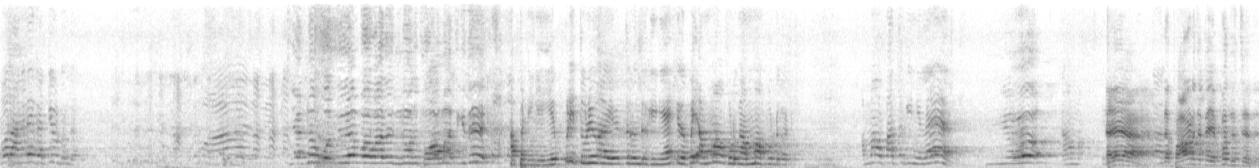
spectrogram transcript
ஒரு அங்கனே கட்டி விட்டுருங்க என்ன ஒண்ணுதே போவாது இன்னொன்று போக மாட்டேங்குது அப்ப நீங்க எப்படி துணி வாங்கி எடுத்துட்டு வந்திருக்கீங்க? இத போய் அம்மா கொடுங்க அம்மா போட்டுக்கட்டும் அம்மாவை பாத்துருக்கீங்கல்ல ஐயோ. ஆமா. இந்த சட்டை எப்ப தைச்சது?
